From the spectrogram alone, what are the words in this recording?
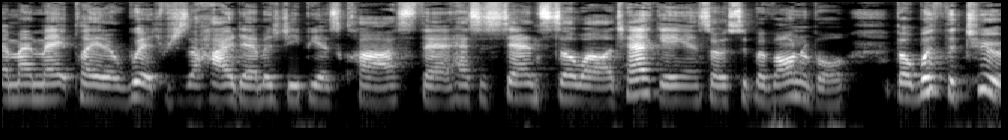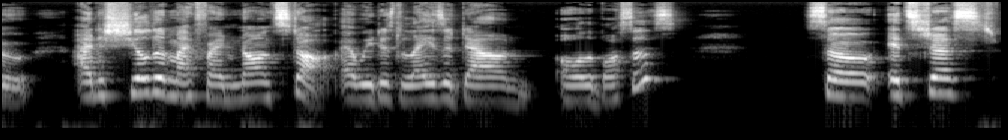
and my mate played a witch, which is a high damage DPS class that has to stand still while attacking and so is super vulnerable. But with the two, I just shielded my friend non-stop and we just lasered down all the bosses. So it's just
